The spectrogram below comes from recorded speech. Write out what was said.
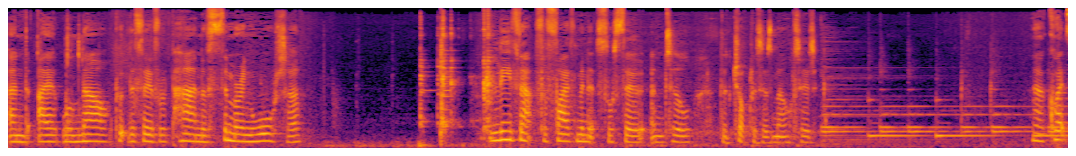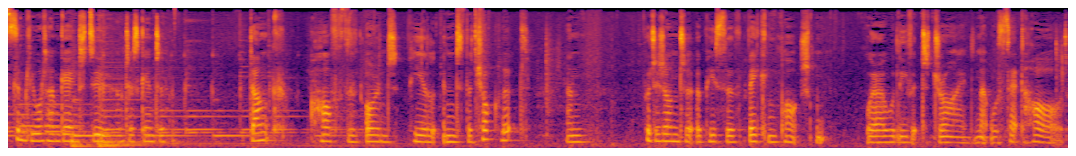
And I will now put this over a pan of simmering water. Leave that for five minutes or so until the chocolate has melted. Now, quite simply, what I'm going to do, I'm just going to dunk half of the orange peel into the chocolate and put it onto a piece of baking parchment where I will leave it to dry and that will set hard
